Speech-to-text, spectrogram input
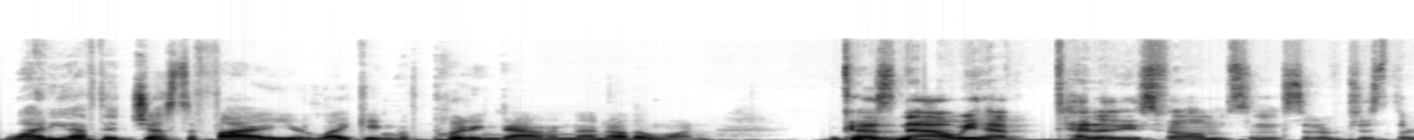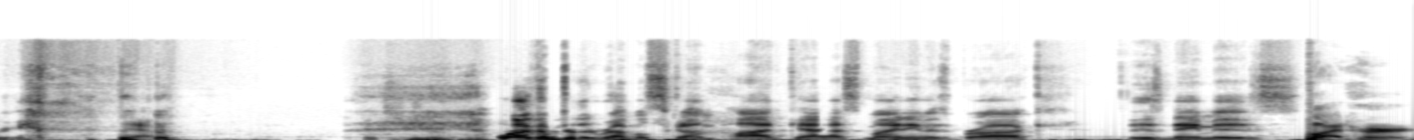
Why do you have to justify your liking with putting down another one? because now we have ten of these films instead of just three. Yeah. Welcome to the Rebel Scum podcast. My name is Brock. His name is Butthurt.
